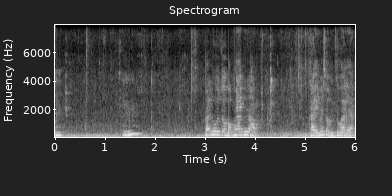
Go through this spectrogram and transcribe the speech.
อืมอืมปลาทูตัวบอกง่ายพี่น้อง ไข่ไม่สมตัวเลยอะ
